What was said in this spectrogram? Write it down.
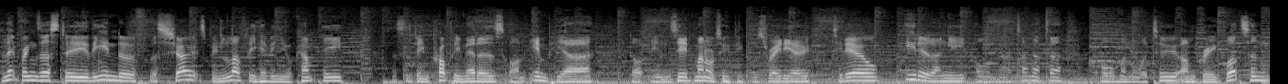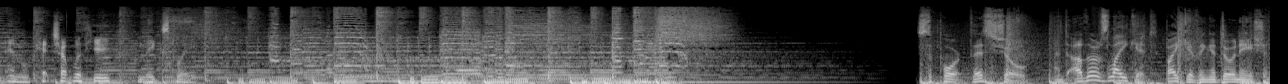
And that brings us to the end of this show. It's been lovely having your company. This has been Property Matters on MPR.nz, Manawatu People's Radio, Te Reo, Irirangi o Ngā Tangata o Manawatu. I'm Greg Watson and we'll catch up with you next week. Support this show and others like it by giving a donation.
